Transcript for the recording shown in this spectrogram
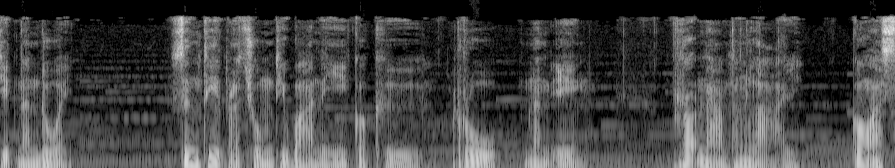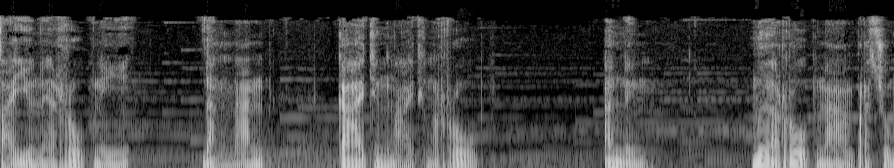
จิตนั้นด้วย ซึ่งที่ประชุมที่ว่านี้ก็คือ รูปนั่นเอง เพราะนามทั้งหลายก็อาศัยอยู่ในรูปนี้ ดังนั้นกายจึงหมายถึงรูป อันหนึ่ง เมื่อรูปนามประชุม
